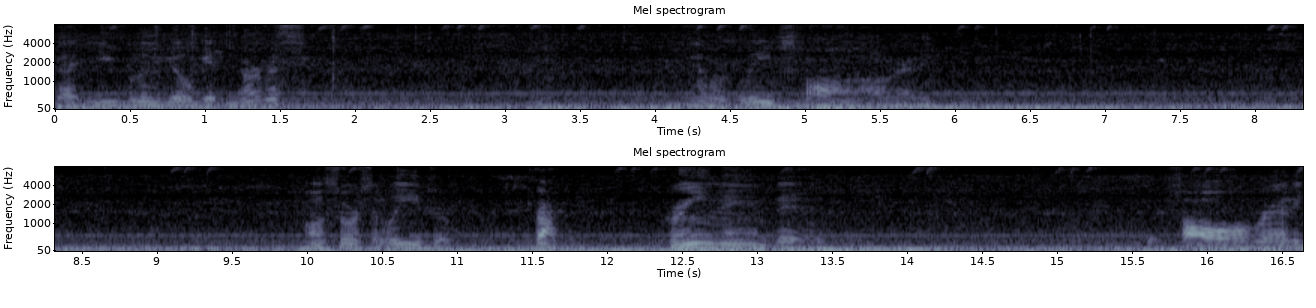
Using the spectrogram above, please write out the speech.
That you, Blue Joe, getting nervous? Hell leaves falling already? All sorts of leaves are dropping. Green and dead. Is it fall already?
